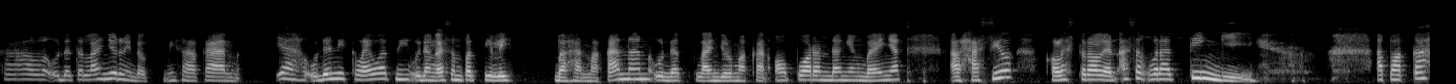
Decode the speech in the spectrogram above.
Kalau udah terlanjur nih dok misalkan ya udah nih kelewat nih udah nggak sempet pilih bahan makanan, udah lanjur makan opor, rendang yang banyak, alhasil kolesterol dan asam urat tinggi. Apakah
